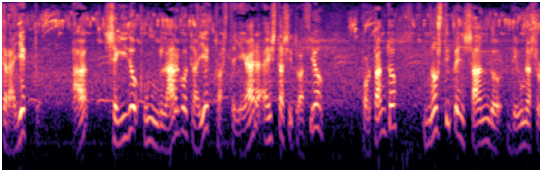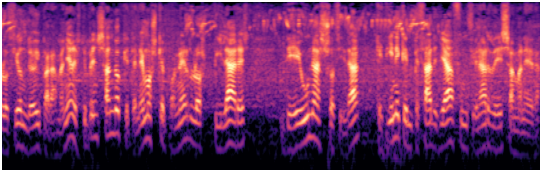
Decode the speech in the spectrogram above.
trayecto ha seguido un largo trayecto hasta llegar a esta situación. Por tanto, no estoy pensando de una solución de hoy para mañana, estoy pensando que tenemos que poner los pilares de una sociedad que tiene que empezar ya a funcionar de esa manera,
